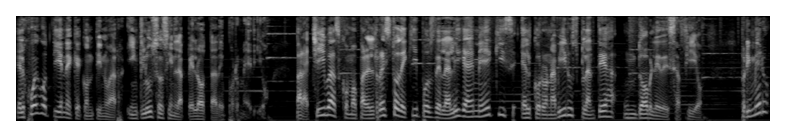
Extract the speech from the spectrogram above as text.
El juego tiene que continuar, incluso sin la pelota de por medio. Para Chivas, como para el resto de equipos de la Liga MX, el coronavirus plantea un doble desafío. Primero,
